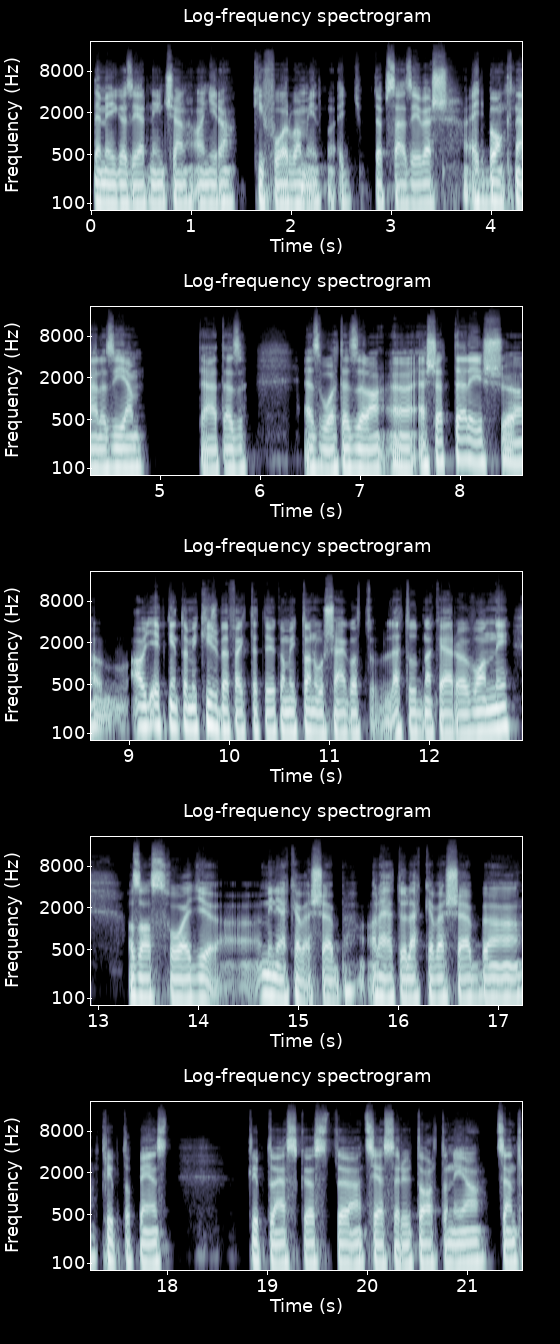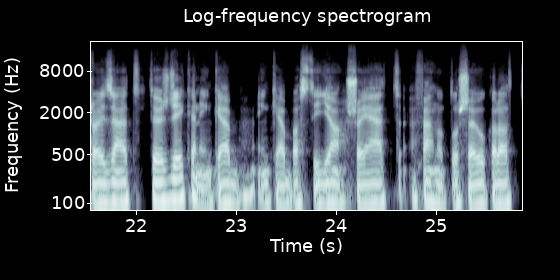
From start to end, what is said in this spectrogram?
de még azért nincsen annyira kiforva, mint egy több száz éves egy banknál az ilyen. Tehát ez, ez volt ezzel a esettel, és ahogy egyébként ami kisbefektetők, amit tanulságot le tudnak erről vonni, az az, hogy minél kevesebb, a lehető legkevesebb kriptopénzt, kriptoeszközt célszerű tartani a centralizált tőzsdéken, inkább, inkább azt így a saját fennhatóságok alatt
